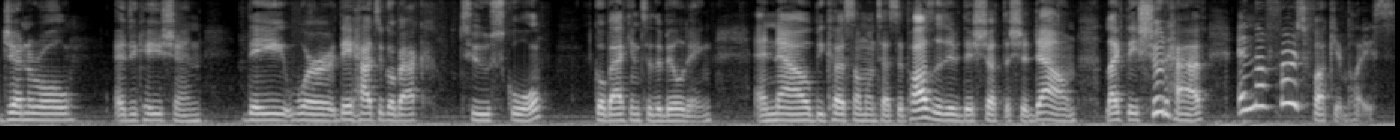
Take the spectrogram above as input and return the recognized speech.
general education, they were they had to go back to school, go back into the building. And now because someone tested positive, they shut the shit down like they should have in the first fucking place.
